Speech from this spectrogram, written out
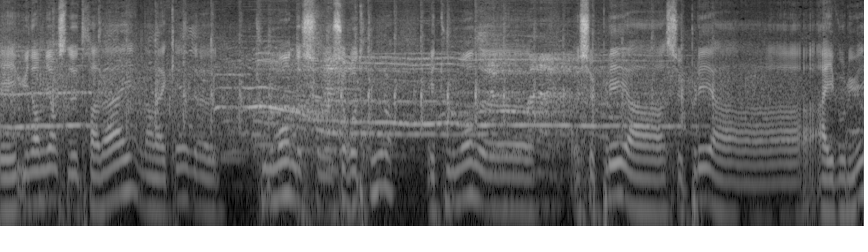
et une ambiance de travail dans laquelle euh, tout le monde se, retrouve et tout le monde euh, se plaît à, se plaît à évoluer.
